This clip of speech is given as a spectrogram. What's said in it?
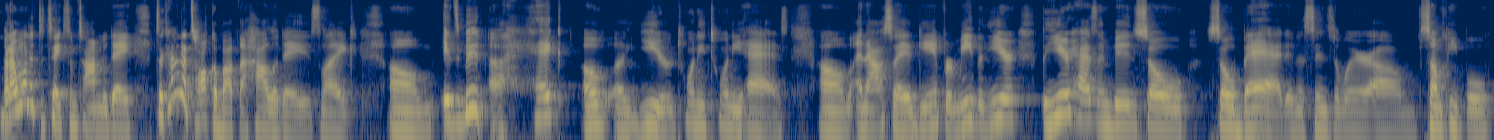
But I wanted to take some time today to kind of talk about the holidays. Like, um, it's been a heck of a year 2020 has um, and i'll say again for me the year the year hasn't been so so bad in a sense of where um, some people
